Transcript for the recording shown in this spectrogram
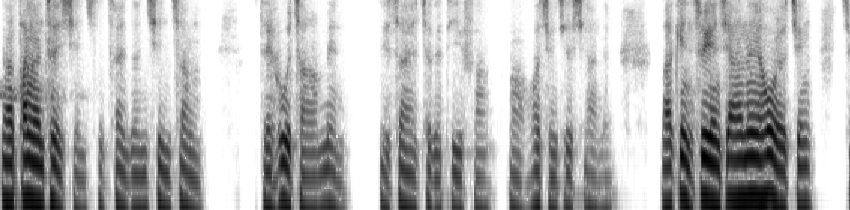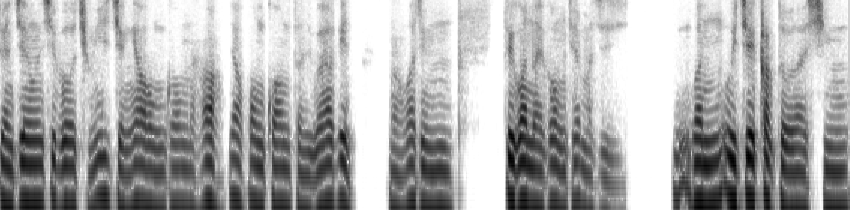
那那当然这也显示在人性上的复杂面也在这个地方啊。我想接下来，那跟虽然像那或者经虽然金融是无像以前要风光了啊，要风光，但是不要紧啊。我想对我来讲，这嘛是我为这角度来想，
